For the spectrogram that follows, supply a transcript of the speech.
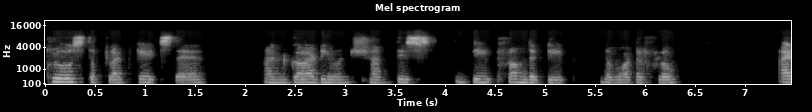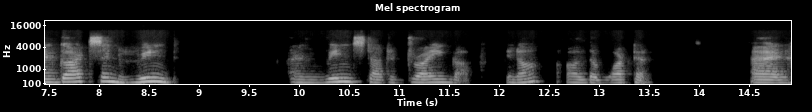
closed the floodgates there and God even shut this deep from the deep, the water flow. And God sent wind and wind started drying up, you know, all the water. And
